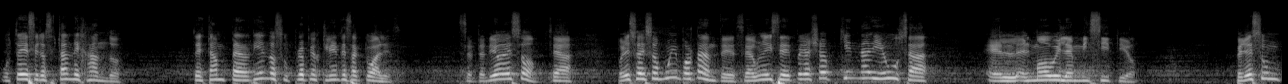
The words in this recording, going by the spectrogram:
Ustedes se los están dejando. Ustedes están perdiendo sus propios clientes actuales. ¿Se entendió eso? O sea, por eso eso es muy importante. O sea, uno dice, pero yo, ¿quién nadie usa el, el móvil en mi sitio? Pero es un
